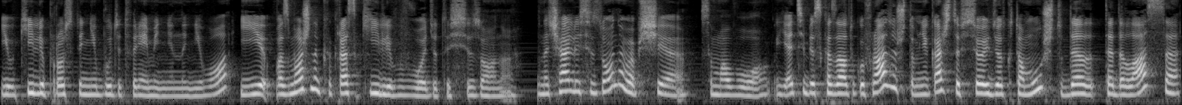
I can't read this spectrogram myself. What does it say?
и у Килли просто не будет времени на него. И, возможно, как раз Килли выводит из сезона. В начале сезона вообще самого я тебе сказала такую фразу, что мне кажется, все идет к тому, что Теда Ласса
